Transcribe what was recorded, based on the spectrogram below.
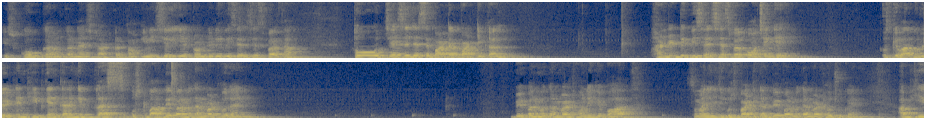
इसको गर्म करना स्टार्ट करता हूँ। इनिशियली ये 20 डिग्री सेल्सियस पर था। तो जैसे जैसे वाटर पार्टिकल 100 डिग्री सेल्सियस पर पहुँचेंगे, उसके बाद वो लेटेंट हीट गेन करेंगे प्लस उसके बाद वेपर में कन्वर्ट हो जाएँगे। वेपर में कन्वर्ट होने के बाद, समझ लीजिए कुछ पार्टिकल वेपर में कन्वर्ट हो चुके हैं। अब ये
